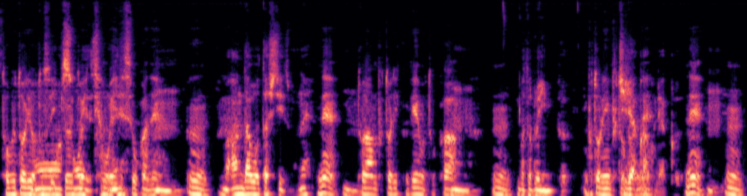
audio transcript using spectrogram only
飛ぶ鳥をと水球と言ってもいいでしょうかね。うんうん。今、アンダーウォーターシティーズもね。ね、うんトランプトリックゲームとか、うん。うん。バトルインプ。ボトルインプと知かね。略略略。ね、ううん。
